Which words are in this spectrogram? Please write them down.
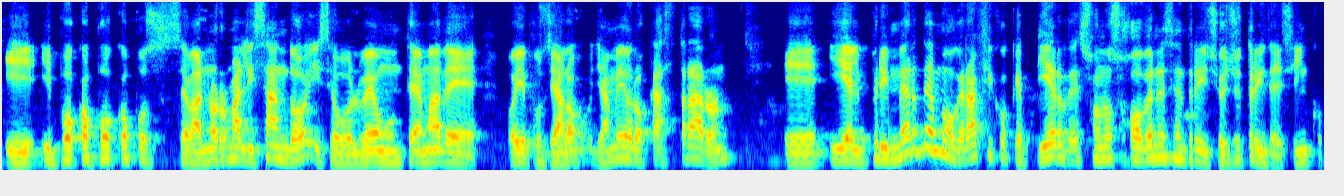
y, y, poco a poco pues se va normalizando y se vuelve un tema de, oye, pues ya, lo, ya medio lo castraron eh, y el primer demográfico que pierde son los jóvenes entre 18 y 35.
